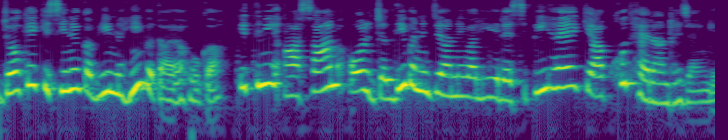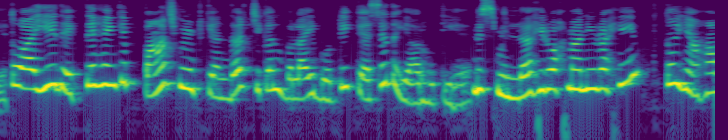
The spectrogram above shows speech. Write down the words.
जो कि किसी ने कभी नहीं बताया होगा। इतनी आसान और जल्दी बन जाने वाली ये रेसिपी है कि आप खुद हैरान रह जाएँगे। तो आइए देखते हैं कि पाँच मिनट के अंदर चिकन बलाई बोटी कैसे तैयार होती है। बिस्मिल्लाहिर्रहमानिर्रहीम। तो यहाँ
